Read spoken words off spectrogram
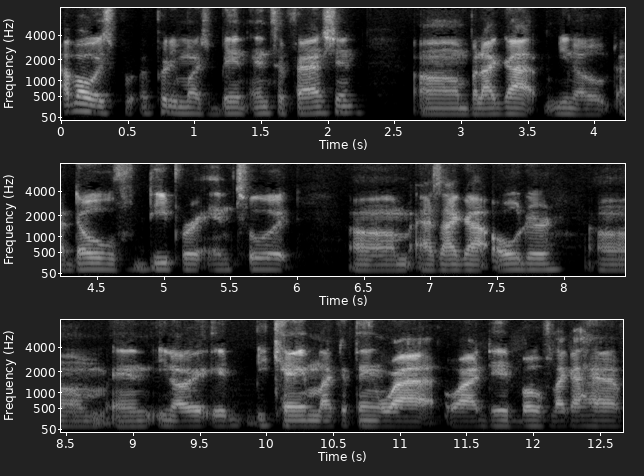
I've always pr- pretty much been into fashion. Um, but I got, you know, I dove deeper into it um, as I got older, um, and you know, it, it, became like a thing where I where I did both. Like I have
